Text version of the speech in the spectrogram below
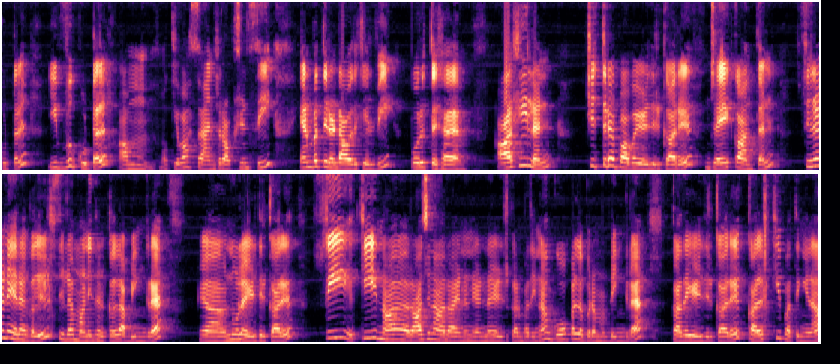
கூட்டல் இவ்வு கூட்டல் அம். ஓகேவா ஸோ ஆன்சர் ஆப்ஷன் சி எண்பத்தி ரெண்டாவது கேள்வி. பொறுத்துக. அகிலன் சித்திரபாவை எழுதியிருக்காரு. ஜெயகாந்தன் சில நேரங்களில் சில மனிதர்கள் அப்படிங்கிற நூலை எழுதியிருக்காரு. சி கி நா ராஜநாராயணன் என்ன எழுதியிருக்காருன்னு பார்த்தீங்கன்னா கோபாலபுரம் அப்படிங்கிற கதை எழுதியிருக்காரு. கல்கி பார்த்தீங்கன்னா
